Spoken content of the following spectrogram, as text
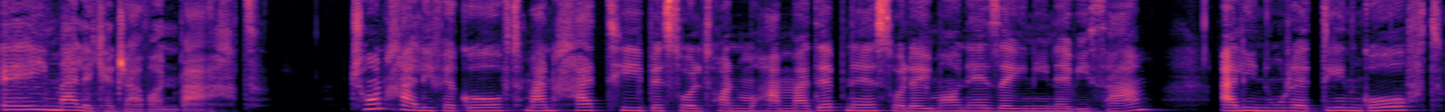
ای ملک جوانبخت چون خلیفه گفت من خطی به سلطان محمد ابن سلیمان زینی نویسم علی نورالدین گفت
